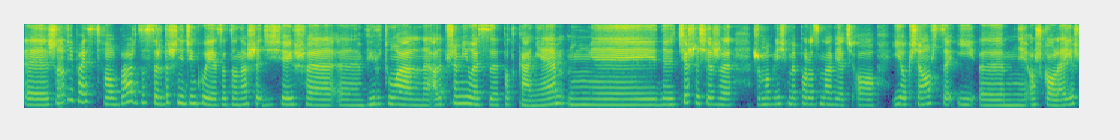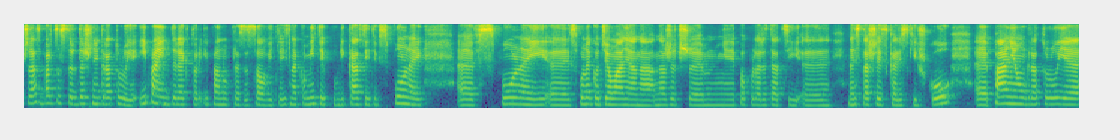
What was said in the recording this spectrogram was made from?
E, Szanowni Państwo, bardzo serdecznie dziękuję za to nasze dzisiejsze e, wirtualne, ale przemiłe spotkanie. Mm, e, Cieszę się, że, że mogliśmy porozmawiać o, i o książce, i o szkole. Jeszcze raz bardzo serdecznie gratuluję i Pani Dyrektor, i Panu Prezesowi tej znakomitej publikacji, tej wspólnej, wspólnej, wspólnego działania na, na rzecz popularyzacji najstarszej skaliskich szkół. Panią gratuluję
